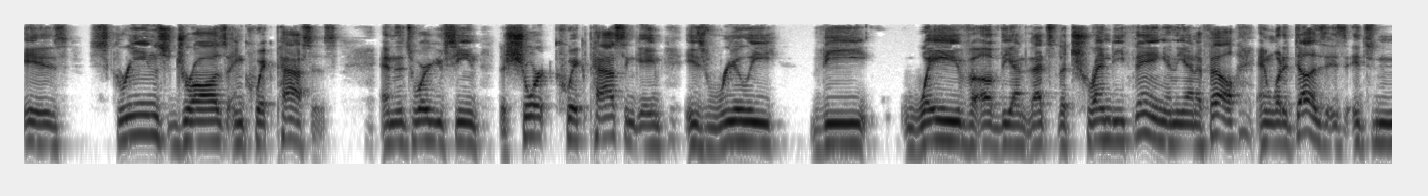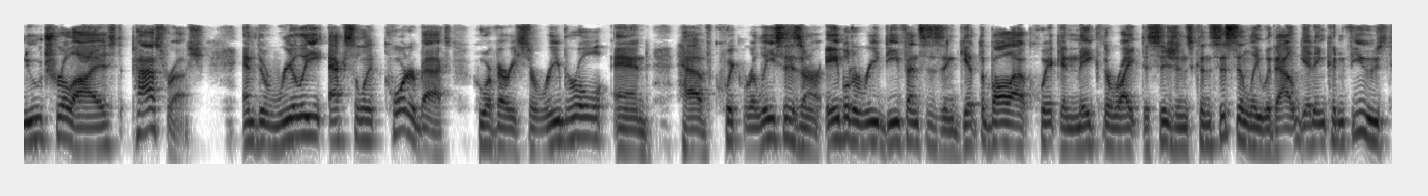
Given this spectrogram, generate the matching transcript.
is screens, draws, and quick passes and it's where you've seen the short, quick passing game is really the wave of the end. That's the trendy thing in the NFL. And what it does is it's neutralized pass rush. And the really excellent quarterbacks who are very cerebral and have quick releases and are able to read defenses and get the ball out quick and make the right decisions consistently without getting confused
